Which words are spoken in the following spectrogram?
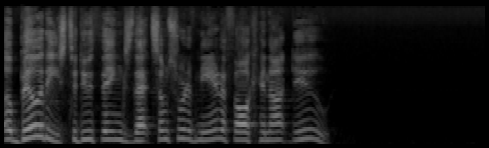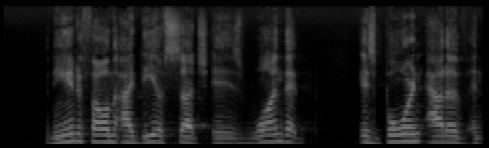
abilities to do things that some sort of Neanderthal cannot do. The Neanderthal and the idea of such is one that is born out of an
